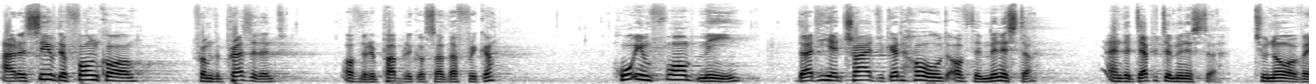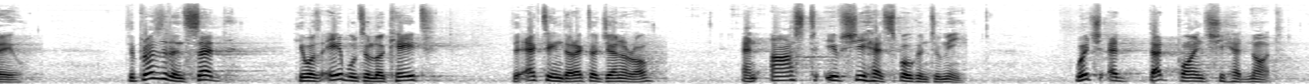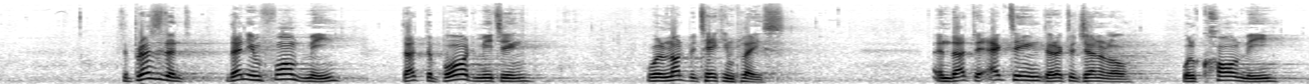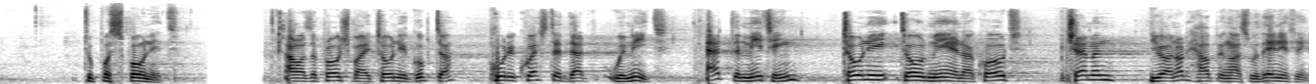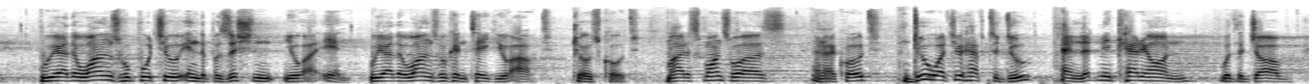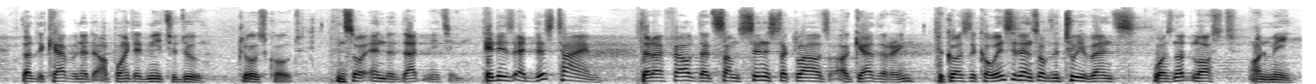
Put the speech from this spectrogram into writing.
I received a phone call from the President of the Republic of South Africa, who informed me that he had tried to get hold of the Minister and the Deputy Minister to no avail. The President said he was able to locate the Acting Director General and asked if she had spoken to me, which at that point she had not. The President then informed me that the board meeting will not be taking place and that the Acting Director General will call me to postpone it. I was approached by Tony Gupta, who requested that we meet. At the meeting, Tony told me, and I quote, Chairman, you are not helping us with anything. We are the ones who put you in the position you are in. We are the ones who can take you out. Close quote. My response was, and I quote, do what you have to do and let me carry on with the job that the cabinet appointed me to do. Close quote. And so ended that meeting. It is at this time that I felt that some sinister clouds are gathering because the coincidence of the two events was not lost on me.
